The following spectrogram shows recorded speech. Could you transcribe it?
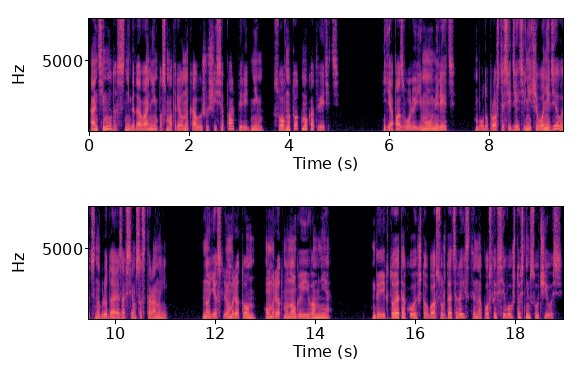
Антимодес с негодованием посмотрел на колышущийся пар перед ним, словно тот мог ответить. «Я позволю ему умереть? Буду просто сидеть и ничего не делать, наблюдая за всем со стороны. Но если умрет он, умрет многое и во мне. Да и кто я такой, чтобы осуждать Рейстлина после всего, что с ним случилось?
